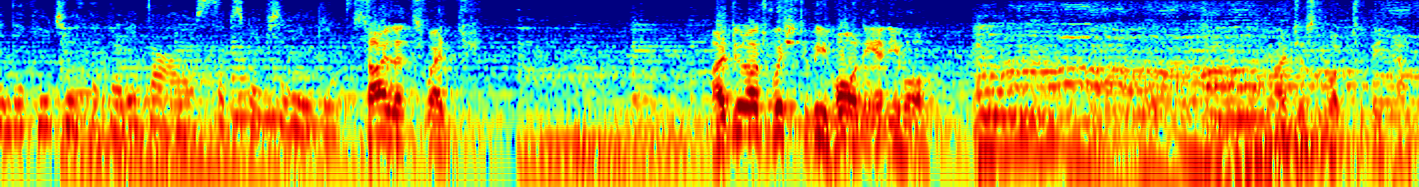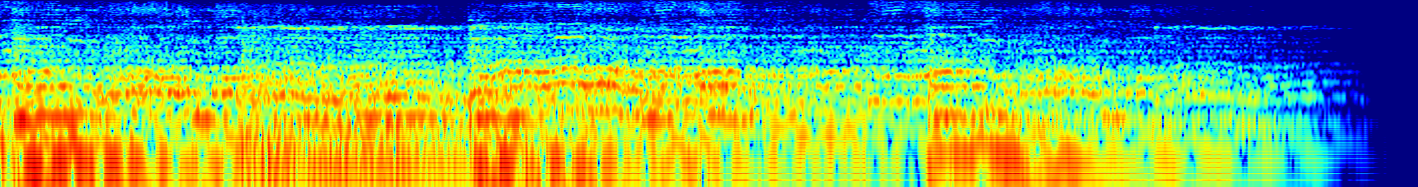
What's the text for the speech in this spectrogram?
And if you choose the $30 subscription, you get Silence, wench. I do not wish to be horny anymore. I just want to be happy.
